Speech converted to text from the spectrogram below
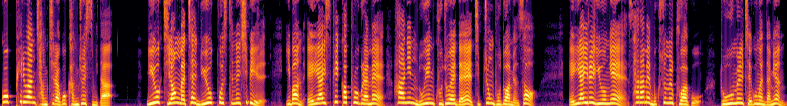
꼭 필요한 장치라고 강조했습니다. 뉴욕 지역 매체 뉴욕 포스트는 12일 이번 AI 스피커 프로그램의 한인 노인 구조에 대해 집중 보도하면서 AI를 이용해 사람의 목숨을 구하고 도움을 제공한다면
